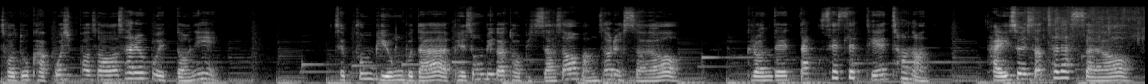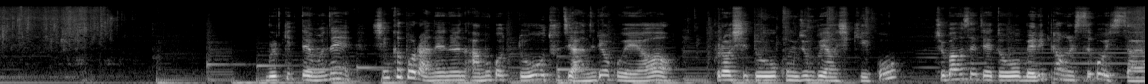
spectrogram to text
저도 갖고 싶어서 사려고 했더니 제품 비용보다 배송비가 더 비싸서 망설였어요. 그런데 딱 3세트에 1,000원. 다이소에서 찾았어요. 물기 때문에 싱크볼 안에는 아무것도 두지 않으려고 해요. 브러쉬도 공중부양시키고 주방 세제도 메리평을 쓰고 있어요.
